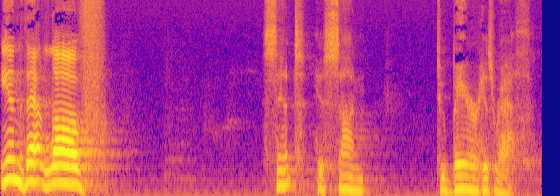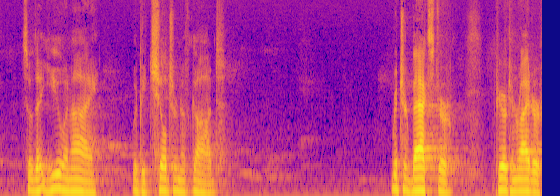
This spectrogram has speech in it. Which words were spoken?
in that love sent his Son to bear his wrath so that you and I would be children of God. Richard Baxter, Puritan writer,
